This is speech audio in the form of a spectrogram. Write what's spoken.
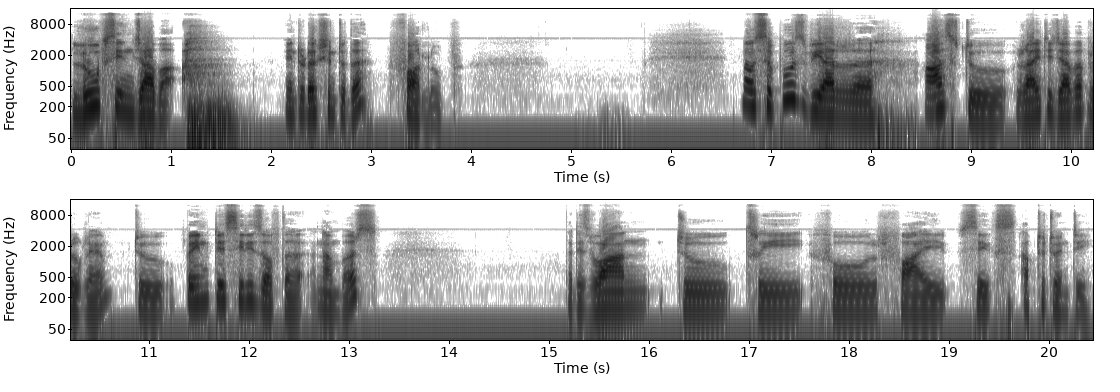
Loops in Java. Introduction to the for loop. Now suppose we are uh, asked to write a Java program to print a series of the numbers. That is 1, 2, 3, 4, 5, 6 up to 20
